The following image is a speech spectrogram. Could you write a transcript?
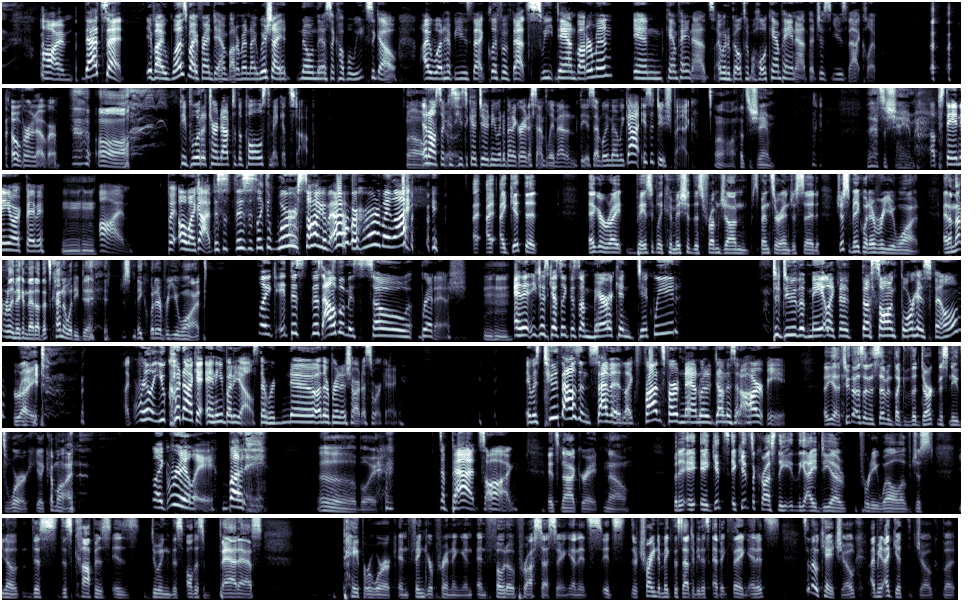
um, that said, if I was my friend Dan Butterman, I wish I had known this a couple weeks ago. I would have used that clip of that sweet Dan Butterman in campaign ads. I would have built him a whole campaign ad that just used that clip over and over. Oh, People would have turned out to the polls to make it stop. oh and also because he's a good dude and he would have been a great assemblyman. And the assemblyman we got is a douchebag. oh, that's a shame. That's a shame. Upstate New York, baby. hmm Um, but oh my god, this is this is like the worst song I've ever heard in my life. I, I, I get that Edgar Wright basically commissioned this from Jon Spencer and just said, just make whatever you want. And I'm not really making that up. That's kind of what he did. just make whatever you want. like it, this this album is so British, Mm-hmm. and then he just gets like this American dickweed to do the mate like the the song for his film. Right. Like really, you could not get anybody else. There were no other British artists working. It was 2007. Like Franz Ferdinand would have done this in a heartbeat. Uh, yeah, 2007, like The Darkness Needs Work. Yeah, come on. Like really, buddy, Oh, boy. it's a bad song. It's not great, no. But it, it, it gets it gets across the the idea pretty well of just you know this this cop is is doing this all this badass paperwork and fingerprinting and, and photo processing and it's it's they're trying to make this out to be this epic thing and it's it's an okay joke. I mean, I get the joke, but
